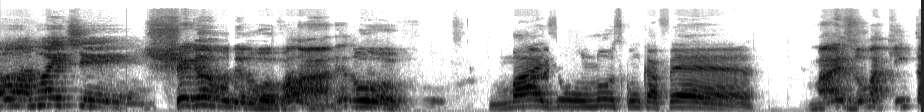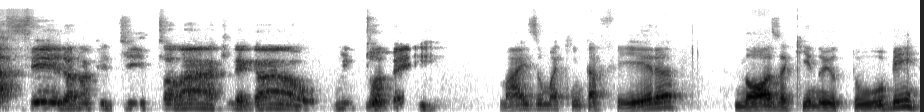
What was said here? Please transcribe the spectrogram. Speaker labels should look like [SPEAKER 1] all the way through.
[SPEAKER 1] Boa noite!
[SPEAKER 2] Chegamos de novo, olha lá, de novo.
[SPEAKER 3] Mais um Luz com Café.
[SPEAKER 2] Mais uma quinta-feira, não acredito, olha lá, que legal. Muito uma... bem.
[SPEAKER 3] Mais uma quinta-feira, nós aqui no YouTube,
